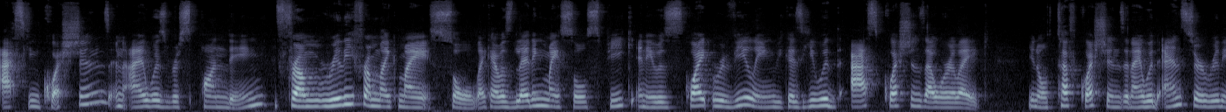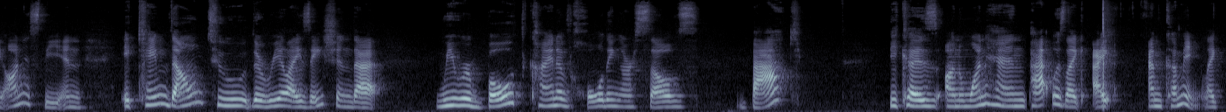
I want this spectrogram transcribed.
asking questions and i was responding from really from like my soul. Like i was letting my soul speak and it was quite revealing because he would ask questions that were like you know tough questions and i would answer really honestly. And it came down to the realization that we were both kind of holding ourselves back because on one hand pat was like i i'm coming. Like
